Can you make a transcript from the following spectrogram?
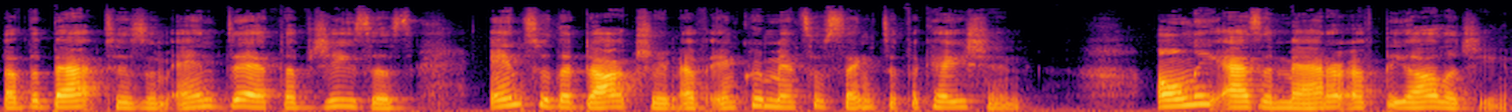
of the baptism and death of Jesus into the doctrine of incremental sanctification, only as a matter of theology.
